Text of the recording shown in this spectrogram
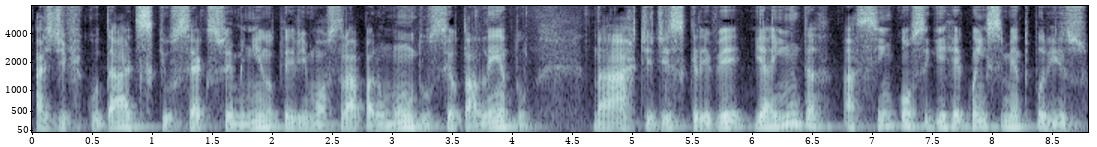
as dificuldades que o sexo feminino teve em mostrar para o mundo, o seu talento na arte de escrever e ainda assim conseguir reconhecimento por isso.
